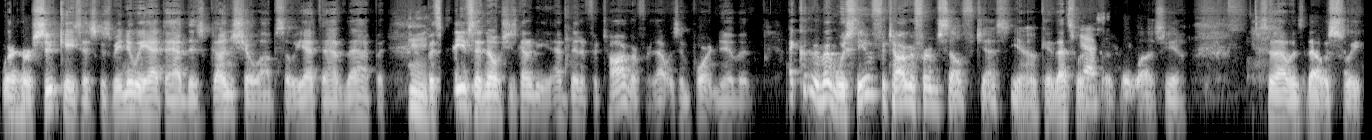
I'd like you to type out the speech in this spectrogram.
where her suitcase is because we knew we had to have this gun show up, so we had to have that. But Hmm. but Steve said no, she's going to be have been a photographer. That was important to him, and I couldn't remember was Steve a photographer himself, Jess? Yeah, okay, that's what, Yes. what it was. Yeah, so that was that was sweet.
